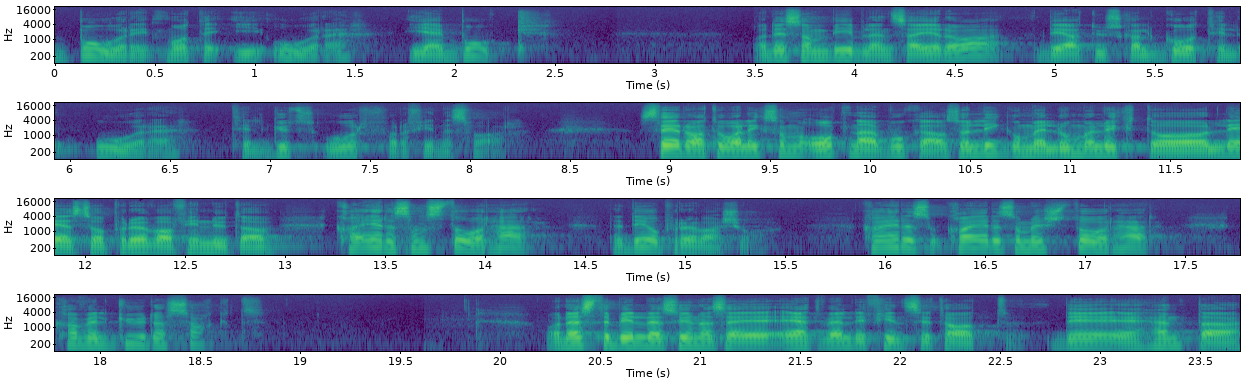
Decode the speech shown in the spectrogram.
bor i, på en måte i ordet, i ei bok. Og Det som Bibelen sier da, det er at du skal gå til ordet, til Guds ord, for å finne svar. Ser du at hun har liksom åpna boka, og så ligger hun med lommelykt og leser og prøver å finne ut av hva er det som står her. Det er det hun prøver å se. Hva er, det, hva er det som står her? Hva vil Gud ha sagt? Og Neste bilde synes jeg er et veldig fint sitat. Det er henta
